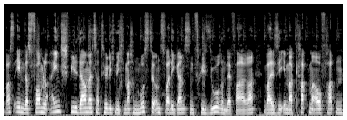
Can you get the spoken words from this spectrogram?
Was eben das Formel 1 Spiel damals natürlich nicht machen musste, und zwar die ganzen Frisuren der Fahrer, weil sie immer Kappen auf hatten.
